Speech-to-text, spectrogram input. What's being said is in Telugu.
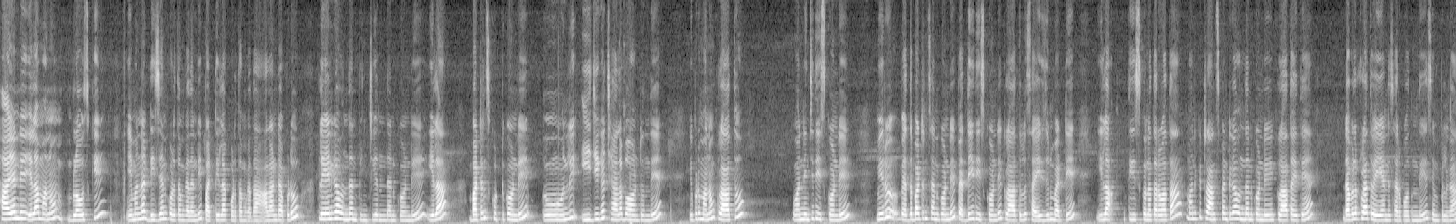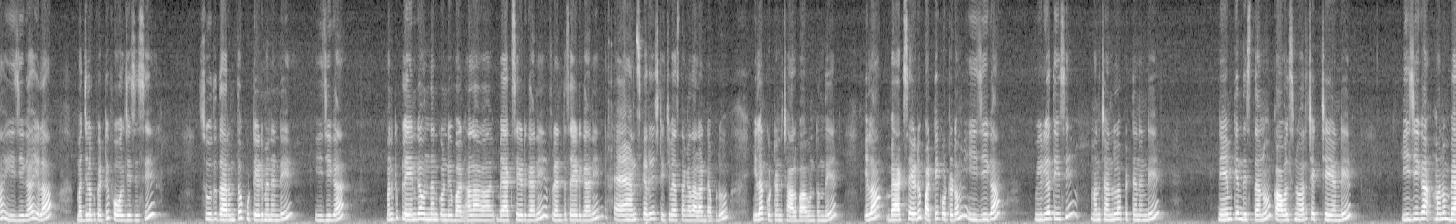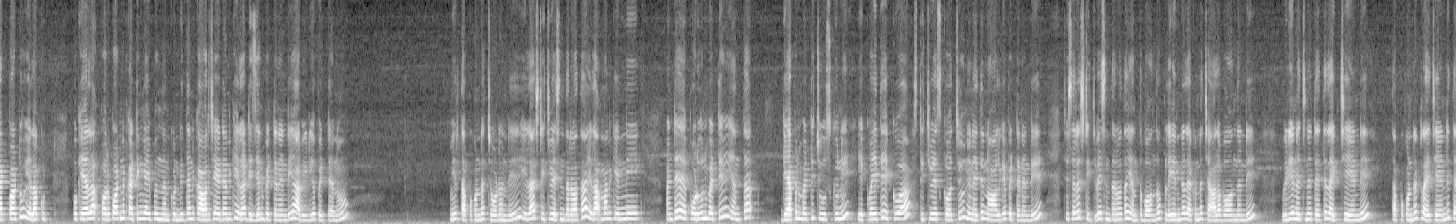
హాయ్ అండి. ఇలా మనం బ్లౌజ్కి ఏమన్నా డిజైన్ కుడతాం కదండి పట్టీలా కుడతాం కదా అలాంటప్పుడు ప్లెయిన్గా ఉందనిపించింది అనుకోండి ఇలా బటన్స్ కుట్టుకోండి ఓన్లీ ఈజీగా చాలా బాగుంటుంది. ఇప్పుడు మనం క్లాత్ వన్ ఇంచ్ తీసుకోండి. మీరు పెద్ద బటన్స్ అనుకోండి పెద్దవి తీసుకోండి క్లాతులు సైజుని బట్టి ఇలా తీసుకున్న తర్వాత మనకి ట్రాన్స్పరెంట్గా ఉందనుకోండి క్లాత్ అయితే. డబుల్ క్లాత్ వేయండి సరిపోతుంది. సింపుల్గా ఈజీగా ఇలా మధ్యలోకి పెట్టి ఫోల్డ్ చేసేసి సూది దారంతో కుట్టేయడమేనండి. ఈజీగా. మనకి ప్లెయిన్గా ఉందనుకోండి అలా బ్యాక్ సైడ్ కానీ ఫ్రంట్ సైడ్ కానీ హ్యాండ్స్కి అది స్టిచ్ వేస్తాం కదా అలాంటప్పుడు. ఇలా కుట్టండి చాలా బాగుంటుంది. ఇలా బ్యాక్ సైడ్ పట్టి కుట్టడం ఈజీగా. వీడియో తీసి మన ఛానల్లో పెట్టానండి. నేమ్ కింద ఇస్తాను. కావలసిన వారు చెక్ చేయండి. ఈజీగా మనం బ్యాక్ పార్టు ఎలా కుట్ ఒకవేళ పొరపాటున కటింగ్ అయిపోయింది అనుకోండి దాన్ని కవర్ చేయడానికి ఇలా డిజైన్ పెట్టానండి ఆ వీడియో పెట్టాను. మీరు తప్పకుండా చూడండి. ఇలా స్టిచ్ వేసిన తర్వాత ఇలా మనకి ఎన్ని అంటే పొడుగును బట్టి ఎంత గ్యాప్ని బట్టి చూసుకుని ఎక్కువైతే ఎక్కువ స్టిచ్ వేసుకోవచ్చు. నేనైతే నాలుగే పెట్టానండి. చూసారా స్టిచ్ వేసిన తర్వాత ఎంత బాగుందో ప్లెయిన్గా లేకుండా చాలా బాగుందండి. వీడియో నచ్చినట్టయితే లైక్ చేయండి. తప్పకుండా ట్రై చేయండి. థ్యాంక్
